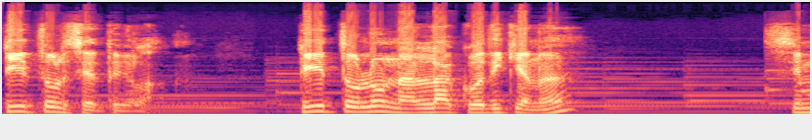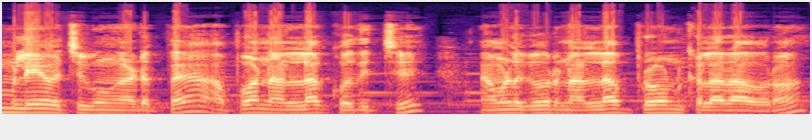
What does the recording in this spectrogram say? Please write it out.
டீ தூள் சேர்த்துக்கலாம். டீ தூளும் நல்லா கொதிக்கணும். சிம்லேயே வச்சுக்கோங்க அடுப்பை. அப்போ நல்லா கொதிச்சு நம்மளுக்கு ஒரு நல்லா ப்ரௌன் கலராக வரும்.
